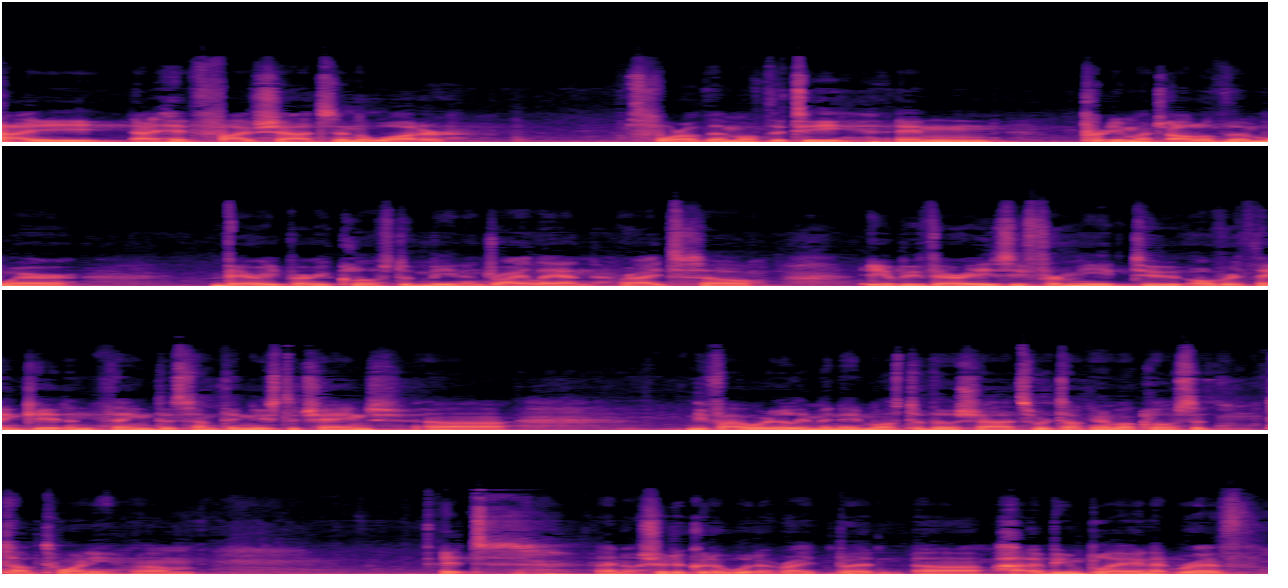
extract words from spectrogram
I I hit five shots in the water, four of them off the tee, and pretty much all of them were very very close to being on dry land. Right, so it would be very easy for me to overthink it and think that something needs to change. Uh, if I were to eliminate most of those shots, we're talking about close to top 20. Um, it's I know shoulda, coulda, woulda, right? But uh, had I been playing at Riv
